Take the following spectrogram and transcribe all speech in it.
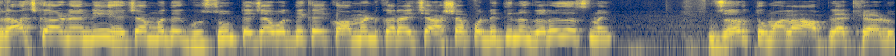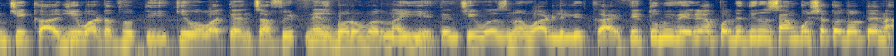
राजकारण्यांनी ह्याच्यामध्ये घुसून त्याच्यावरती काही कॉमेंट करायची अशा पद्धतीनं गरजच नाही. जर तुम्हाला आपल्या खेळाडूंची काळजी वाटत होती की बाबा त्यांचा फिटनेस बरोबर नाही आहे त्यांची वजनं वाढलेली काय ते तुम्ही वेगळ्या पद्धतीनं सांगू शकत होते ना.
